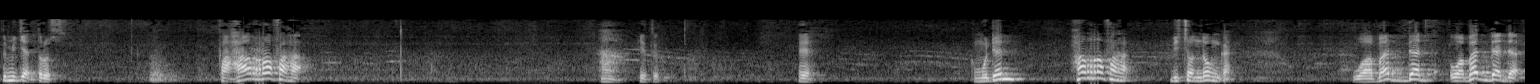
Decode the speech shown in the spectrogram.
demikian terus. Faharrafaha. Hah, gitu. Ya. Kemudian harrafaha dicondongkan. Wabaddad wabaddada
